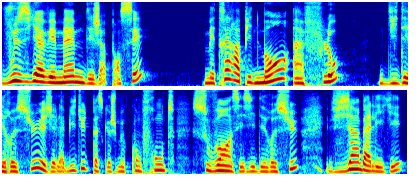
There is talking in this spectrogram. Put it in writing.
vous y avez même déjà pensé, mais très rapidement, un flot d'idées reçues, et j'ai l'habitude parce que je me confronte souvent à ces idées reçues, vient balayer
